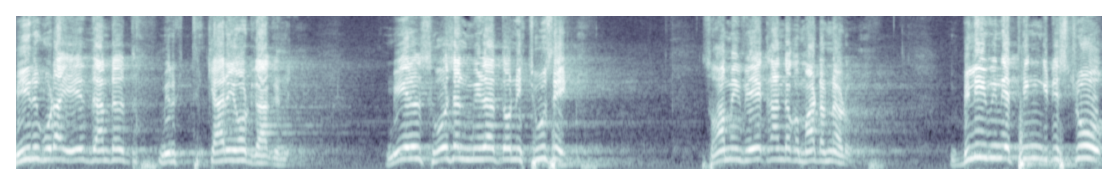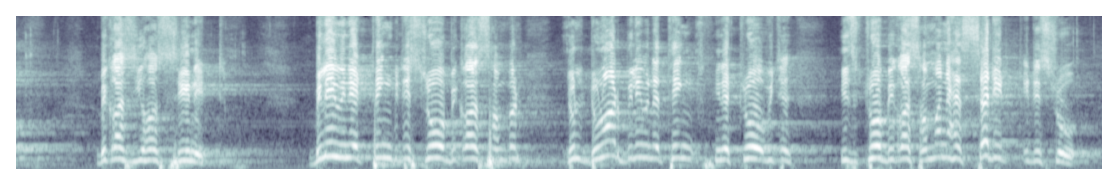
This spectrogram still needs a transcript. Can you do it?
మీరు కూడా ఏ దాంట్లో మీరు క్యారీ అవుట్ కాకండి. మీరు సోషల్ మీడియాతో చూసి స్వామి వివేకానంద ఒక మాట అన్నాడు. Believe in a thing it is true because you have seen it believe in a thing it is true because Do, do not believe in a thing, in a true, which is, is true because someone has said it, it is true.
